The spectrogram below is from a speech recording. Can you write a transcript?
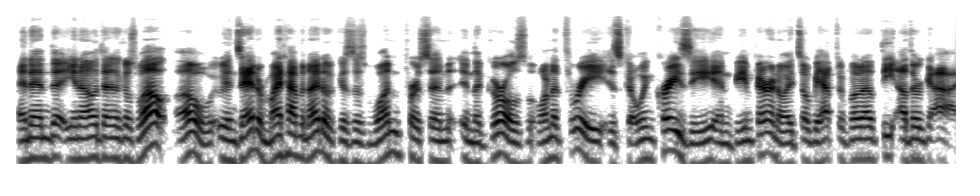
And then the, you know, then it goes well. Oh, and Xander might have an idol because there's one person in the girls, one of three, is going crazy and being paranoid. So we have to vote out the other guy,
